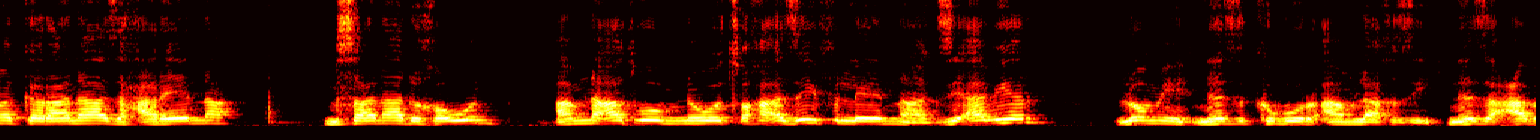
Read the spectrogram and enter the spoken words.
መከራና ዝሓረየና ምሳና ድኸውን ኣብ ንኣትዎ ንወጾ ኸኣ ዘይፍለየና እግዚኣብሄር ሎሚ ነዚ ክቡር ኣምላኽ እዚ ነዚ ዓቢ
